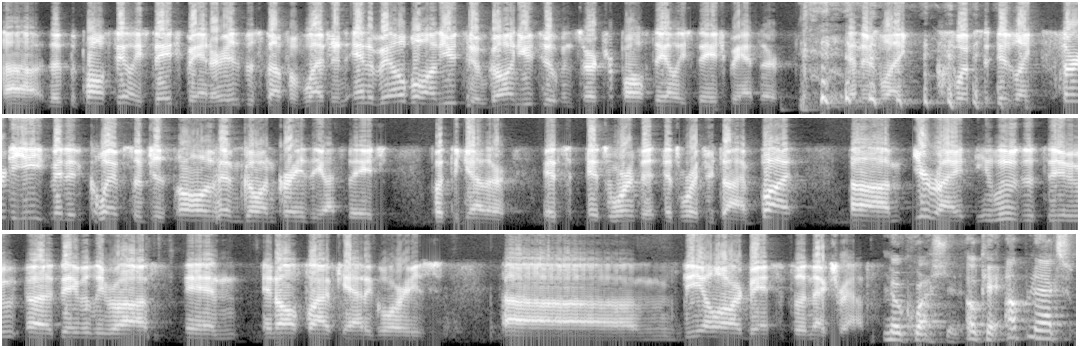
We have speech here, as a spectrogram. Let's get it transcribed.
Uh, the, the Paul Stanley stage banter is the stuff of legend and available on YouTube. Go on YouTube and search for Paul Stanley stage banter, and there's like clips. There's like 38 minute clips of just all of him going crazy on stage put together. It's it's worth it. It's worth your time. But um, you're right. He loses to uh, David Lee Roth in in all five categories. Um, DLR advances to the next round. No question. Okay, up next,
